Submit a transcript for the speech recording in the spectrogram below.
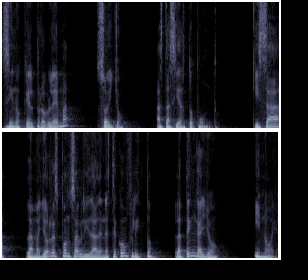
sino que el problema soy yo, hasta cierto punto. Quizá la mayor responsabilidad en este conflicto la tenga yo y no él.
